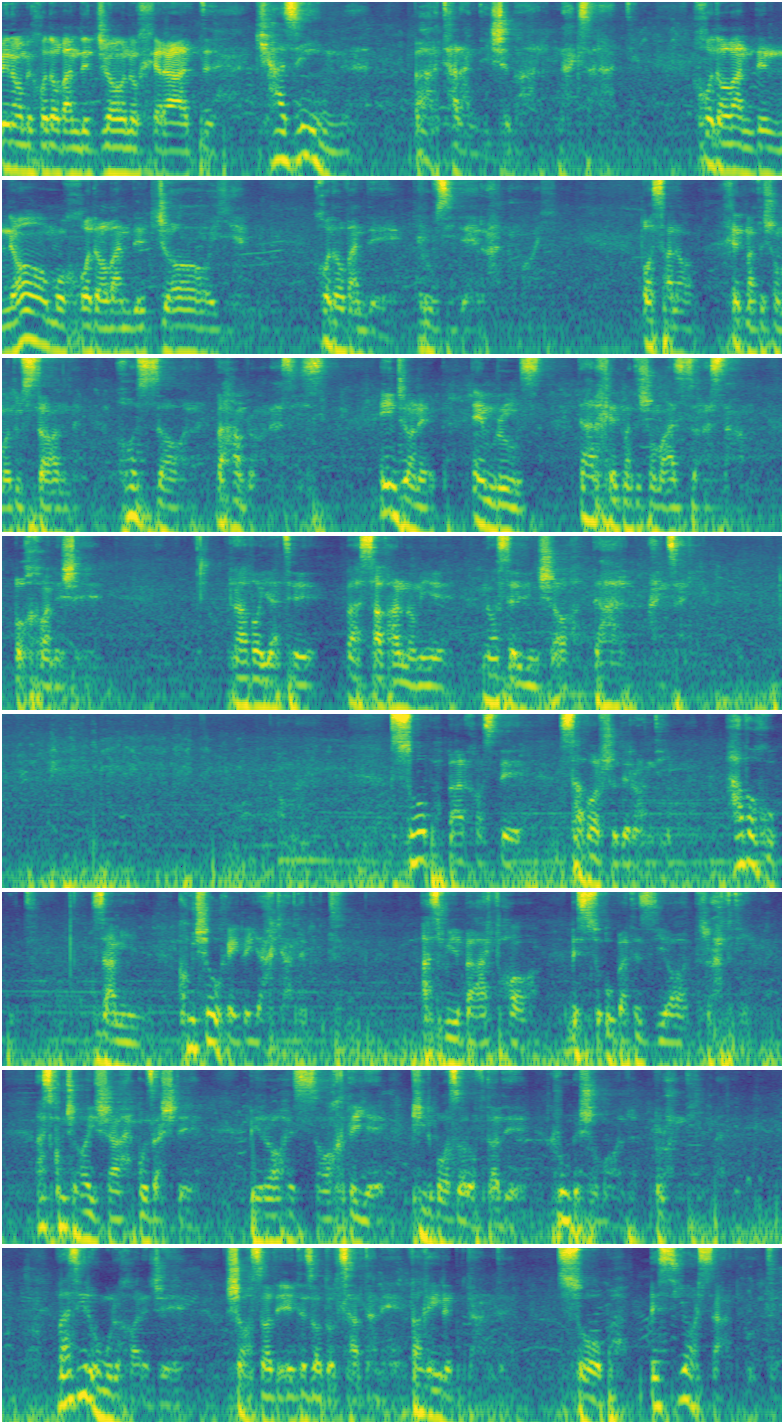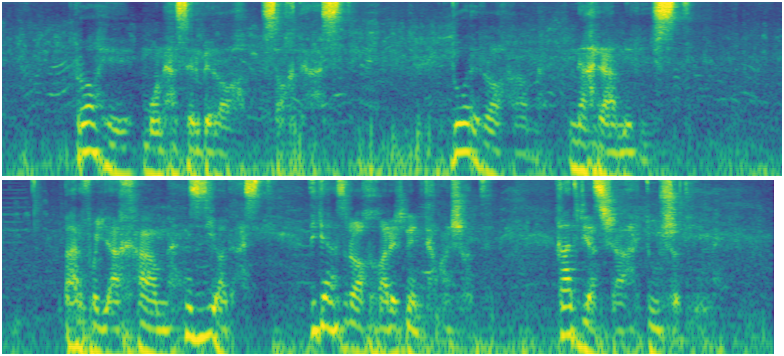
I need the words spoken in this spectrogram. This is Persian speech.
به نام خداوند جان و خرد کزین برتر اندیشه بر نگذرد. خداوند نام و خداوند جای خداوند روزیده رهنمای. با سلام خدمت شما دوستان حضار و همراهان عزیز. این جانب امروز در خدمت شما عزیزان هستم با خانش روایت و سفرنامه ناصرالدین شاه در انزلی صبح برخواسته سوار شده راندیم. هوا خوب بود. زمین کوچه و غیره یخ کرده بود. از روی برف ها به صعوبت زیاد رفتیم. از کوچه های شهر گذشته به راه ساخته پیر بازار افتاده رو به شمال راندیم. وزیر امور خارجه شاهزاده اعتزاد السلطنه و غیره بودند. صبح بسیار سرد راه منحصر به راه ساخته است. دور راه هم نهر عمیقی است. برف و یخ هم زیاد است. دیگر از راه خارج نمی‌توان شد. قدری از شهر دور شدیم.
